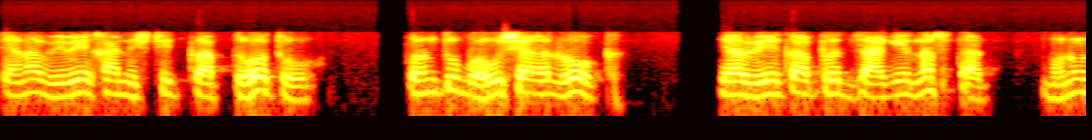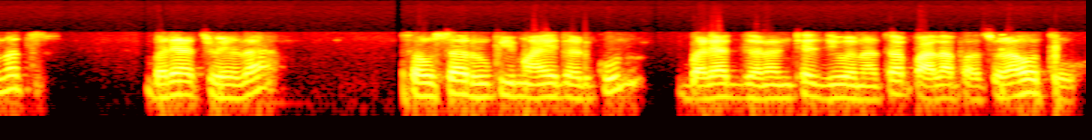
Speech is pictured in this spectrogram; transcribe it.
त्यांना विवेक हा निश्चित प्राप्त होतो. परंतु बहुशा लोक या विवेकाप्रत जागे नसतात. म्हणूनच बऱ्याच वेळेला संसार रूपी मायेत अडकून बऱ्याच जणांच्या जीवनाचा पालापाचोळा होतो.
